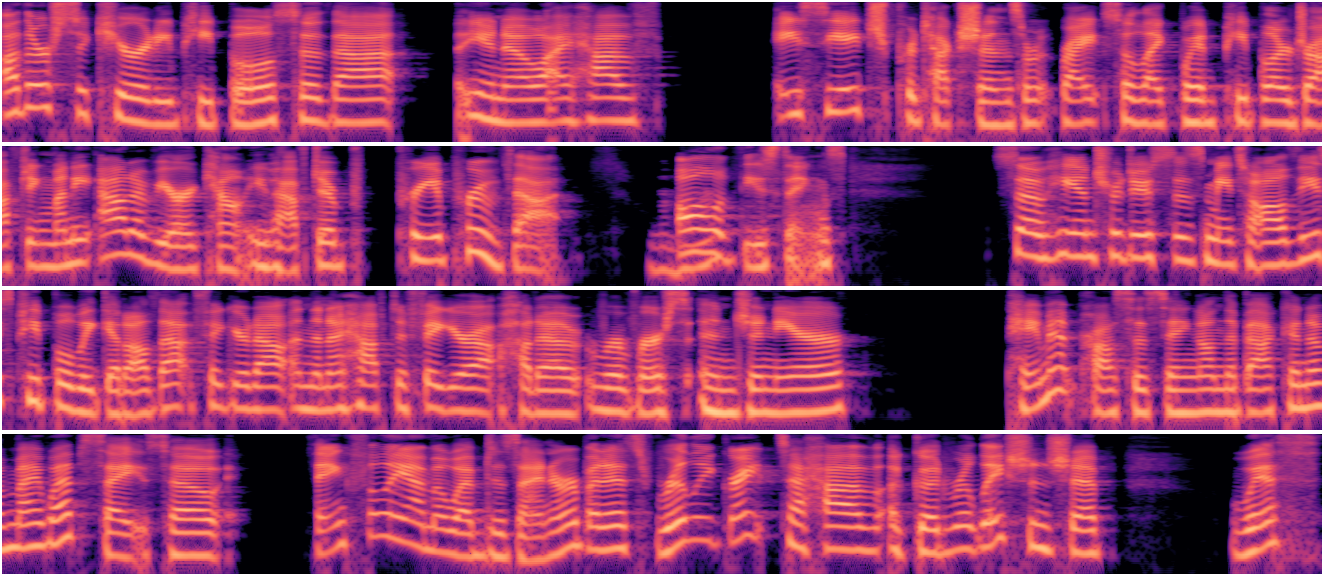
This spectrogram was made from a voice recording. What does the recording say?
other security people so that you know I have ACH protections, right? So, like when people are drafting money out of your account, you have to pre approve that, mm-hmm. all of these things. So, he introduces me to all these people. We get all that figured out. And then I have to figure out how to reverse engineer payment processing on the back end of my website. So, thankfully, I'm a web designer, but it's really great to have a good relationship with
